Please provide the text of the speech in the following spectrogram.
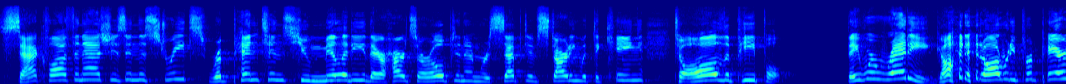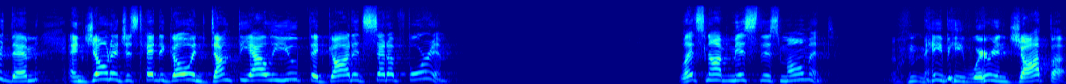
Sackcloth and ashes in the streets, repentance, humility, their hearts are open and receptive, starting with the king to all the people. They were ready. God had already prepared them, and Jonah just had to go and dunk the alley oop that God had set up for him. Let's not miss this moment. Maybe we're in Joppa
